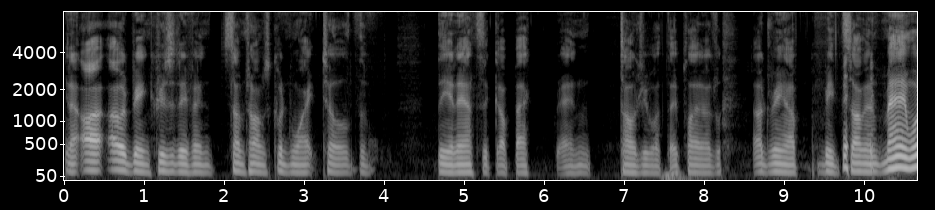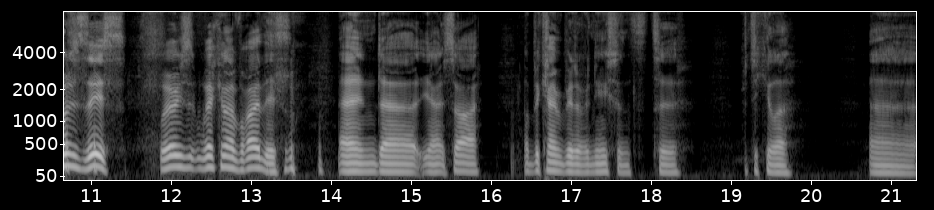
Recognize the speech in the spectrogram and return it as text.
you know, I I would be inquisitive and sometimes couldn't wait till the the announcer got back and told you what they played. I'd I'd ring up mid song and man, what is this? Where is it? Where can I buy this? and uh, you know, so I. I became a bit of a nuisance to particular uh,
